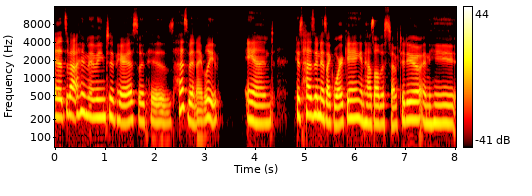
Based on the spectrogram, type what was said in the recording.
It's about him moving to Paris with his husband, I believe. And his husband is like working and has all this stuff to do, and he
